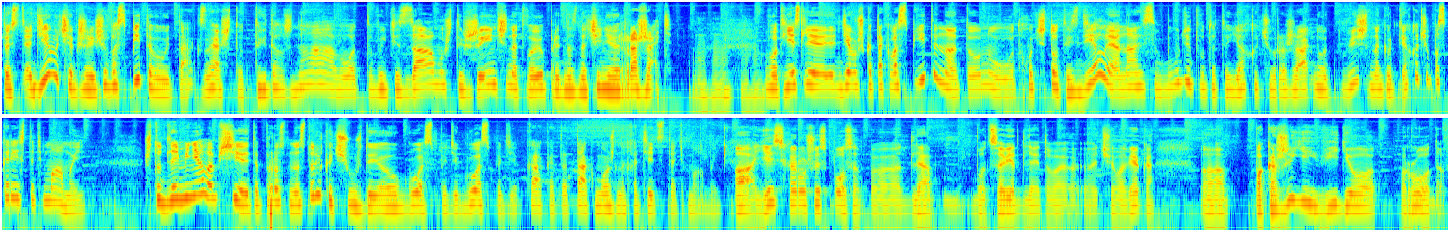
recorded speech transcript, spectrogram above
То есть девочек же еще воспитывают так, знаешь, что ты должна вот выйти замуж, ты женщина, твое предназначение рожать. Мгм, мгм. Вот если девушка так воспитана, то ну вот хоть что ты сделай, она будет вот это я хочу рожать. Ну вот видишь, она говорит, я хочу поскорее стать мамой. Что для меня вообще это просто настолько чуждо. Я, о господи, господи, как это так можно хотеть стать мамой? А, есть хороший способ э, для, вот совет для этого э, человека. Э, Покажи ей видео родов.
